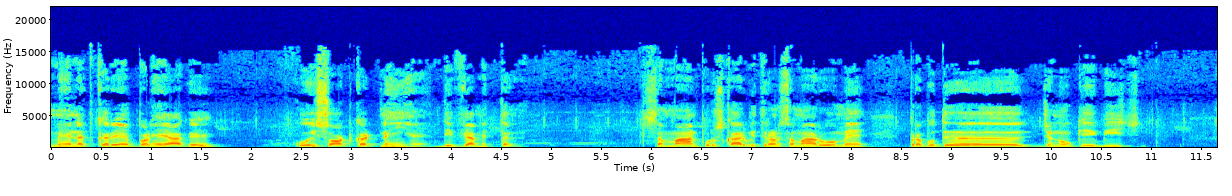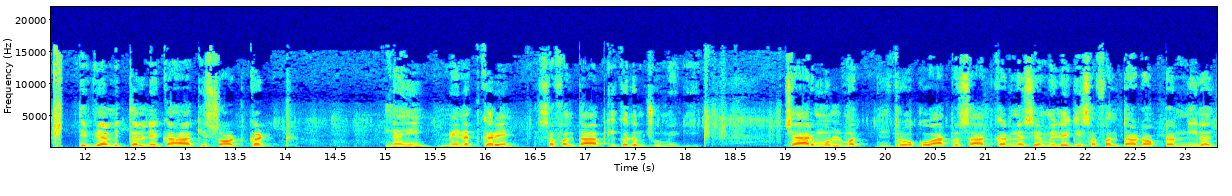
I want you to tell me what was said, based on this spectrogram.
मेहनत करें, बढ़े आगे, कोई शॉर्टकट नहीं है, दिव्या मित्तल। सम्मान, पुरस्कार, वितरण समारोह में प्रबुद्ध जनों के बीच दिव्या मित्तल ने कहा कि शॉर्टकट नहीं, मेहनत करें, सफलता आपकी कदम चूमेगी। चार मूल मंत्रों को आत्मसात करने से मिलेगी सफलता, डॉक्टर नीरज।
